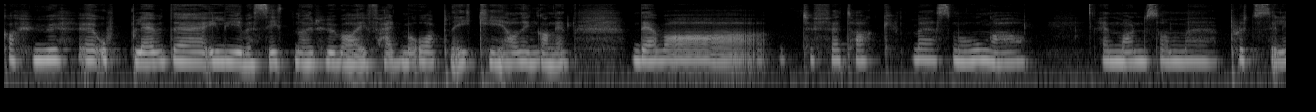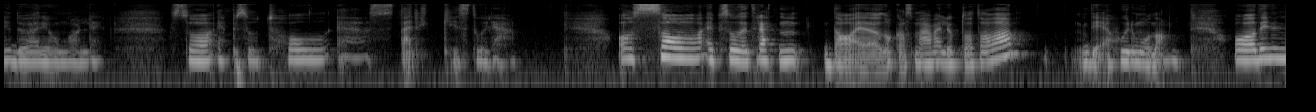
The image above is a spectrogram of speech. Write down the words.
hva hun eh, opplevde i livet sitt når hun var i ferd med å åpne Ikea den gangen. Det var tøffe tak med små unger og en mann som eh, plutselig dør i ung alder. Så episode 12 er sterk historie. Og så episode 13. Da er det noe som jeg er veldig opptatt av. da. Det er hormoner. Og den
